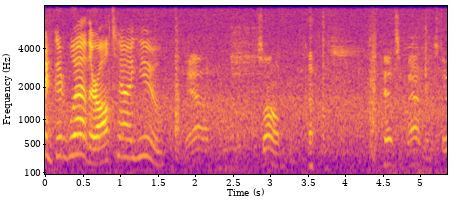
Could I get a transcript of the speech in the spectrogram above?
had good weather, I'll tell you. Yeah, some. had some bad ones, too.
